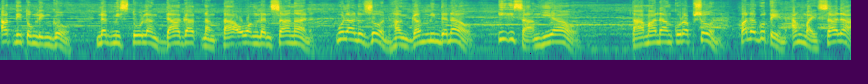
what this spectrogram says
At nitong linggo, nagmistulang dagat ng tao ang lansangan mula Luzon hanggang Mindanao, iisa ang hiyaw. Tama na ang korupsyon, panagutin ang may sala.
